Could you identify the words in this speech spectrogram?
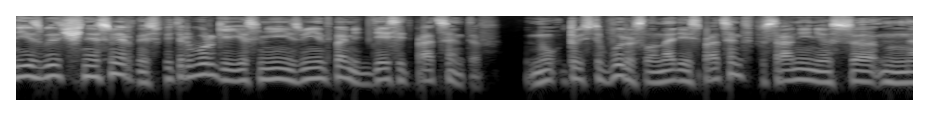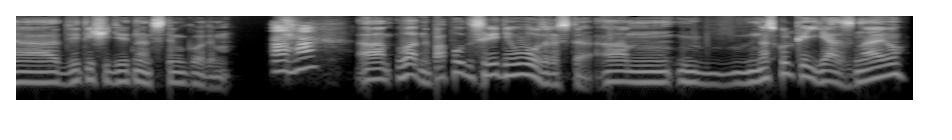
Избыточная смертность в Петербурге, если мне не изменит память, 10%. Ну, то есть выросла на 10% по сравнению с 2019 годом. Ага. А, ладно, по поводу среднего возраста. А, насколько я знаю,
